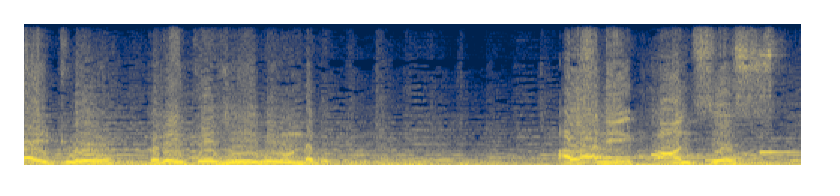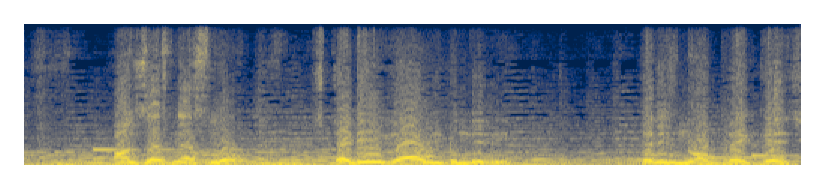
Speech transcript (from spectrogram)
లైట్లో బ్రేకేజ్ ఏమీ ఉండదు. అలానే కాన్షియస్ కాన్షియస్నెస్లో స్టడీగా ఉంటుంది ఇది. There is no breakage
